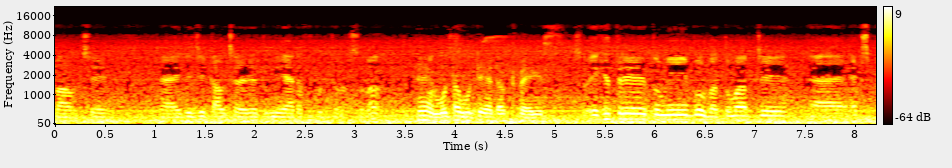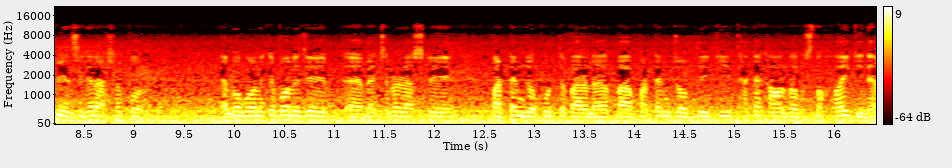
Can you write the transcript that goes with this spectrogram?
বা হচ্ছে এদের যে কালচার এটা তুমি অ্যাডাপ্ট করতে পারছ না? হ্যাঁ মোটামুটি অ্যাডাপ্ট হয়ে গেছে। তো এক্ষেত্রে তুমি বলবা তোমার যে এক্সপিরিয়েন্স এখানে আসার পর এবং অনেকে বলে যে ব্যাচেলার আসলে পার্ট টাইম জব করতে পারে না বা পার্ট টাইম জব দিয়ে কি থাকা খাওয়ার ব্যবস্থা হয় কি না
